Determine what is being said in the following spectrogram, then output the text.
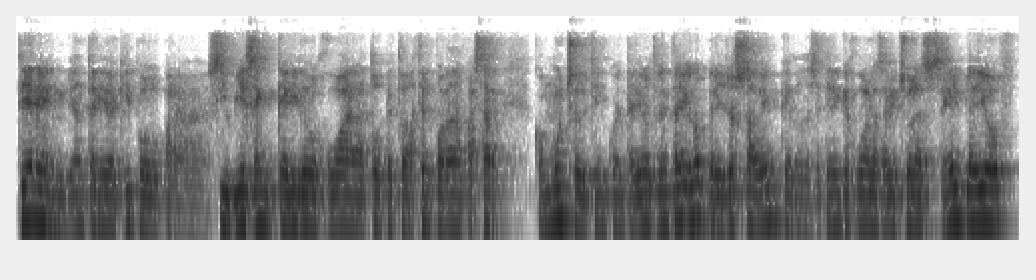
tienen y han tenido equipo para, si hubiesen querido jugar a tope toda la temporada, pasar con mucho de 51-31, pero ellos saben que donde se tienen que jugar las habichuelas es en el playoff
